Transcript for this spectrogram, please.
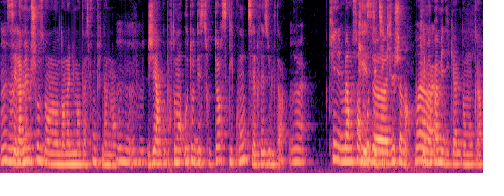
Mhm, C'est la mhm. même chose dans, dans l'alimentation, finalement. Mhm. J'ai un comportement autodestructeur. Ce qui compte, c'est le résultat. Qui, mais on s'en fout de- du chemin. Ouais, qui est ouais. même pas médical dans mon cas.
